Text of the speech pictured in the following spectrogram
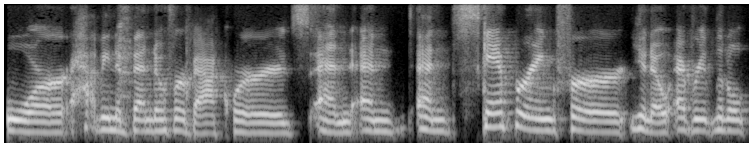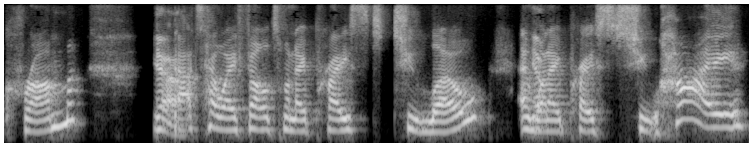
or having to bend over backwards and and and scampering for you know every little crumb yeah. That's how I felt when I priced too low. And yep. when I priced too high,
